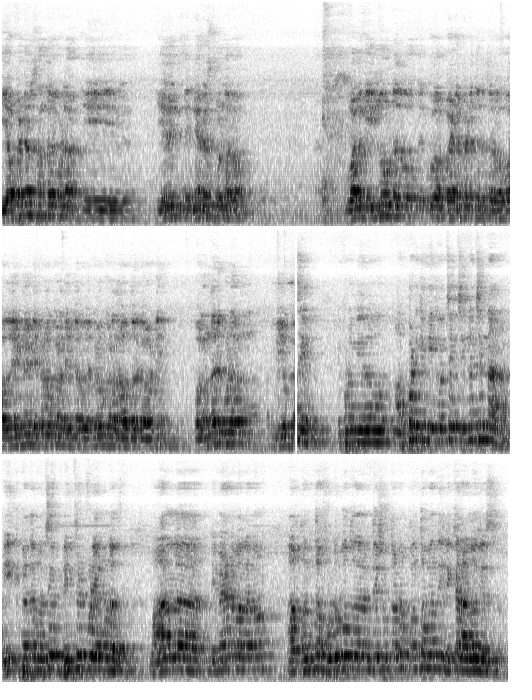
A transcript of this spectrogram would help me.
ఈ అపెండర్స్ అందరూ కూడా ఈ ఏదైతే నేరస్తులు ఉన్నారో వాళ్ళకి ఇల్లు ఉండదు ఎక్కువ బయట బయట తిరుగుతారు వాళ్ళు లేట్ నైట్ ఎక్కడో ఒకడ తింటారు ఎక్కడో ఒకడ తాగుతారు కాబట్టి వాళ్ళందరికీ కూడా మీ యొక్క ఇప్పుడు మీరు అప్పటికి మీకు వచ్చే చిన్న చిన్న మీకు పెద్ద వచ్చే బెనిఫిట్ కూడా ఏముండదు వాళ్ళ డిమాండ్ వల్లనో ఆ కొంత ఫుడ్ పోతుందనే ఉద్దేశంతో కొంతమంది లిక్కర్ అలో చేస్తున్నారు.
